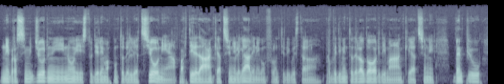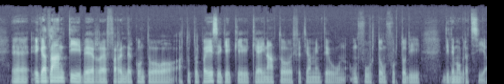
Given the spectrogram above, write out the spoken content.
nei prossimi giorni noi studieremo appunto delle azioni a partire da anche azioni legali nei confronti di questo provvedimento dell'autority ma anche azioni ben più eh, eclatanti per far rendere conto a tutto il paese che, che, che è in atto effettivamente un, un furto, un furto di, di, democrazia.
